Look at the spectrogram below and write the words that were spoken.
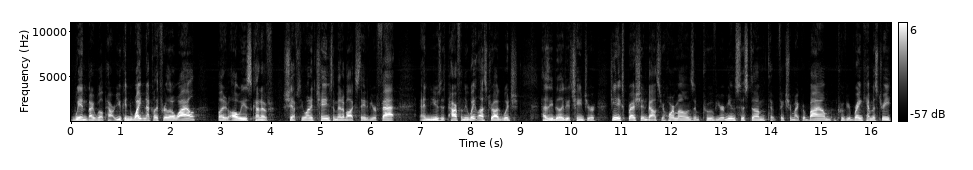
win by willpower. You can white knuckle it for a little while, but it always kind of shifts. You want to change the metabolic state of your fat and use this powerful new weight loss drug, which has the ability to change your gene expression, balance your hormones, improve your immune system, to fix your microbiome, improve your brain chemistry.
